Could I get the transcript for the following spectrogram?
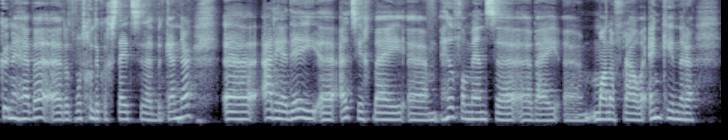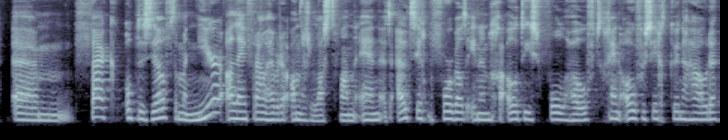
kunnen hebben. dat wordt gelukkig steeds bekender. ADHD uitzicht bij ehm, heel veel mensen, bij mannen, vrouwen en kinderen um, vaak op dezelfde manier. Alleen vrouwen hebben er anders last van. En het uitzicht bijvoorbeeld in een chaotisch vol hoofd, geen overzicht kunnen houden.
